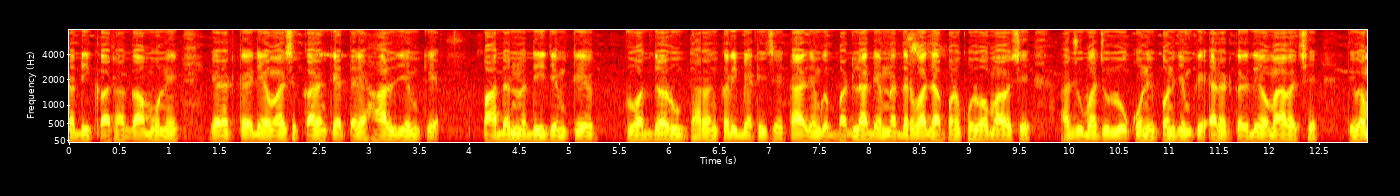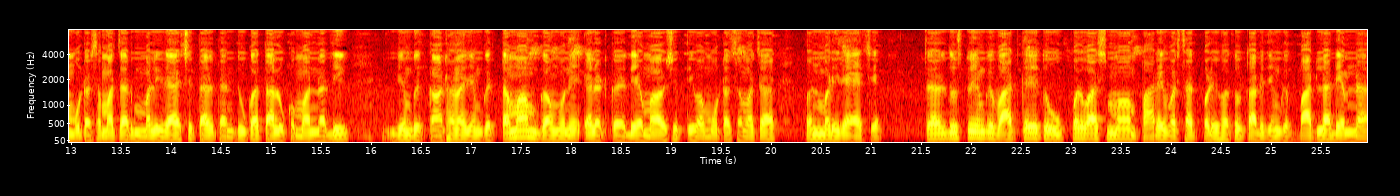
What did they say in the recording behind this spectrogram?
નદી કાંઠા ગામોને એલર્ટ કરી દેવામાં આવે છે, કારણ કે અત્યારે હાલ જેમ કે ભાદર નદી જેમ કે રૌદ્ર રૂપ ધારણ કરી બેઠી છે, ત્યારે જેમ કે ભડલા ડેમના દરવાજા પણ ખોલવામાં આવે છે, આજુબાજુ લોકોને પણ જેમ કે એલર્ટ કરી દેવામાં આવે છે, તેવા મોટા સમાચાર મળી રહ્યા છે. ત્યારે ધંધુકા તાલુકામાં નદી જેમ કે કાંઠાના જેમ કે તમામ ગામોને એલર્ટ કરી દેવામાં આવે છે, તેવા મોટા સમાચાર પણ મળી રહ્યા છે. ત્યારે દોસ્તો જેમ કે વાત કરીએ તો ઉપરવાસમાં ભારે વરસાદ પડ્યો હતો. ત્યારે જેમ કે પાટલા ડેમના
